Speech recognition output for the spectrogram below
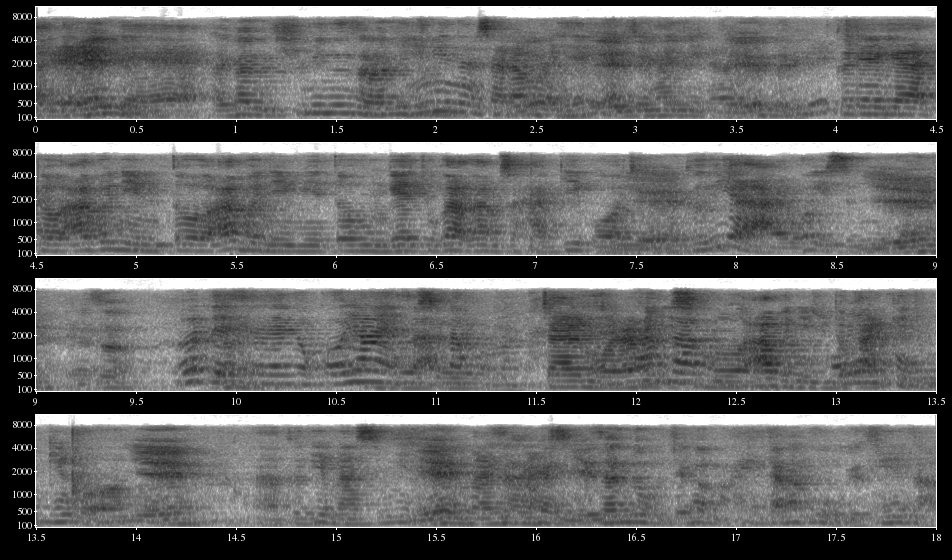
안 제일 되는데 하여간 힘 있는 사람이 힘 있는 사람을 예, 해야지 예, 하기는. 돼야 돼. 그래야 또 아버님 또 아버님이 또 훈계 주가감사 하기고 예. 그게야 알고 있습니다. 예, 그래서 어디서 해도 고향에서 하다 보면 잘 있으면 아버님이 또 가르쳐 주기고 예, 아 그게 맞습니다. 예, 그 그래서 맞습니다. 예산도 제가 많이 따갖고 오겠습니다.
